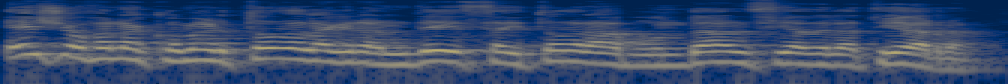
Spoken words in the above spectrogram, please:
ellos van a comer toda la grandeza y toda la abundancia de la tierra.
